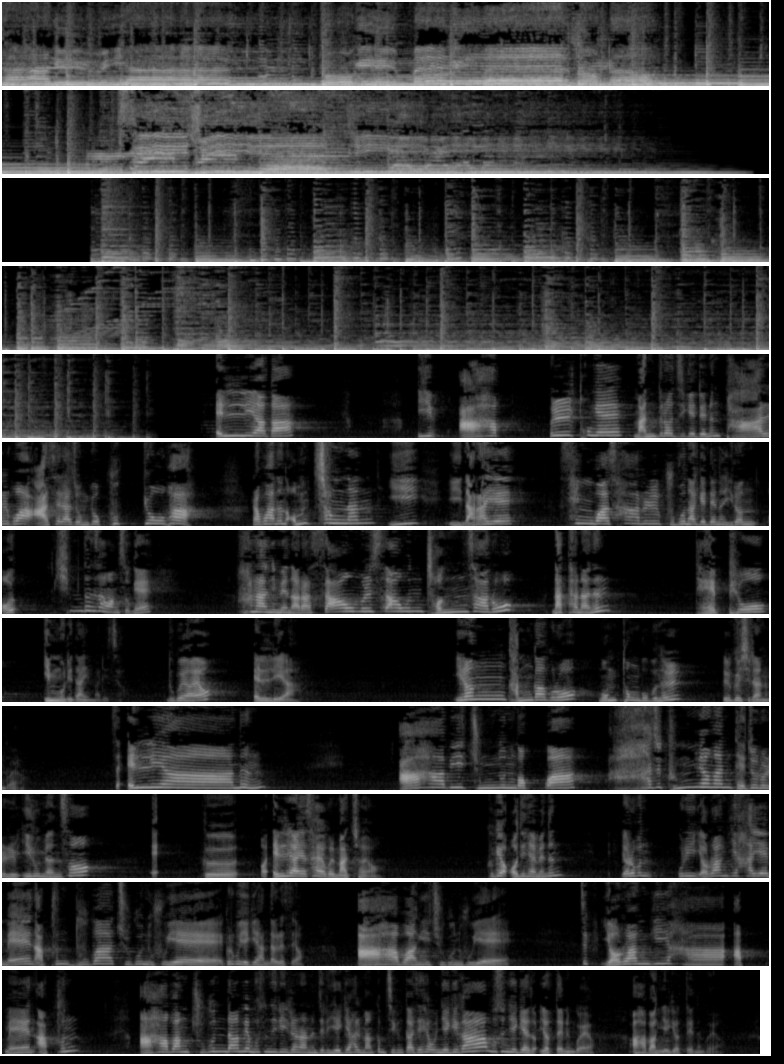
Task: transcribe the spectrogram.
세상을 위한 만들어지게 되는 바알과 아세라 종교 국교화라고 하는 엄청난 이, 이 나라의 생과 사를 구분하게 되는 이런 어, 힘든 상황 속에 하나님의 나라 싸움을 싸운 전사로 나타나는 대표 인물이다 이 말이죠. 누구예요? 엘리야. 이런 감각으로 몸통 부분을 읽으시라는 거예요. 그래서 엘리야는 아합이 죽는 것과 아주 극명한 대조를 이루면서 그 어, 엘리야의 사역을 마쳐요. 그게 어디냐면은 여러분 우리 열왕기 하에 맨 앞은 누가 죽은 후에 그리고 얘기한다 그랬어요. 아합 왕이 죽은 후에 즉 열왕기 하 앞, 맨 앞은 아하방 죽은 다음에 무슨 일이 일어나는지를 얘기할 만큼 지금까지 해온 얘기가 무슨 얘기였다는 거예요. 아하방 얘기였다는 거예요.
